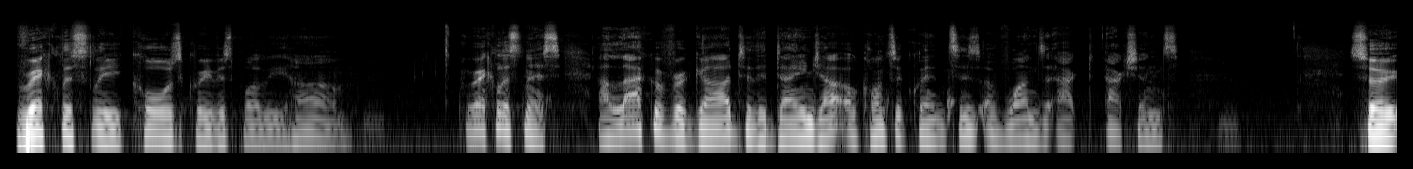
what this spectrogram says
recklessly cause grievous bodily harm. Recklessness, a lack of regard to the danger or consequences of one's act, actions. So,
